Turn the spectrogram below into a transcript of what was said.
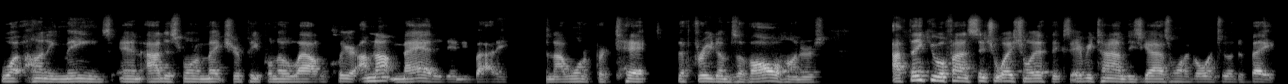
what hunting means. And I just want to make sure people know loud and clear. I'm not mad at anybody, and I want to protect the freedoms of all hunters. I think you will find situational ethics every time these guys want to go into a debate.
